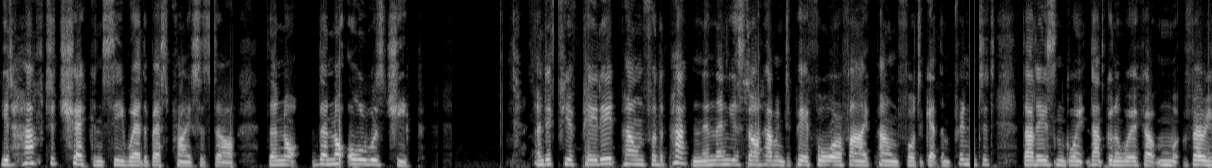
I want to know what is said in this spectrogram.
You'd have to check and see where the best prices are. They're not they're not always cheap. And if you've paid £8 for the pattern and then you start having to pay 4 or £5 for to get them printed, that isn't going, that's going to work out very,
